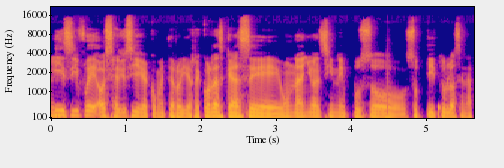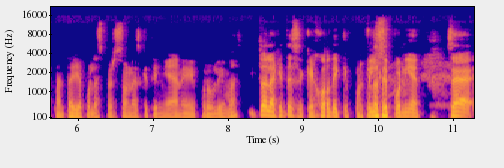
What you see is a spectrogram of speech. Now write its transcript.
Y sí fue, o sea, yo sí llegué a comentar, oye, ¿recuerdas que hace un año el cine puso subtítulos en la pantalla por las personas que tenían eh, problemas? Y toda la gente se quejó de que por qué los se ponían. O sea,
